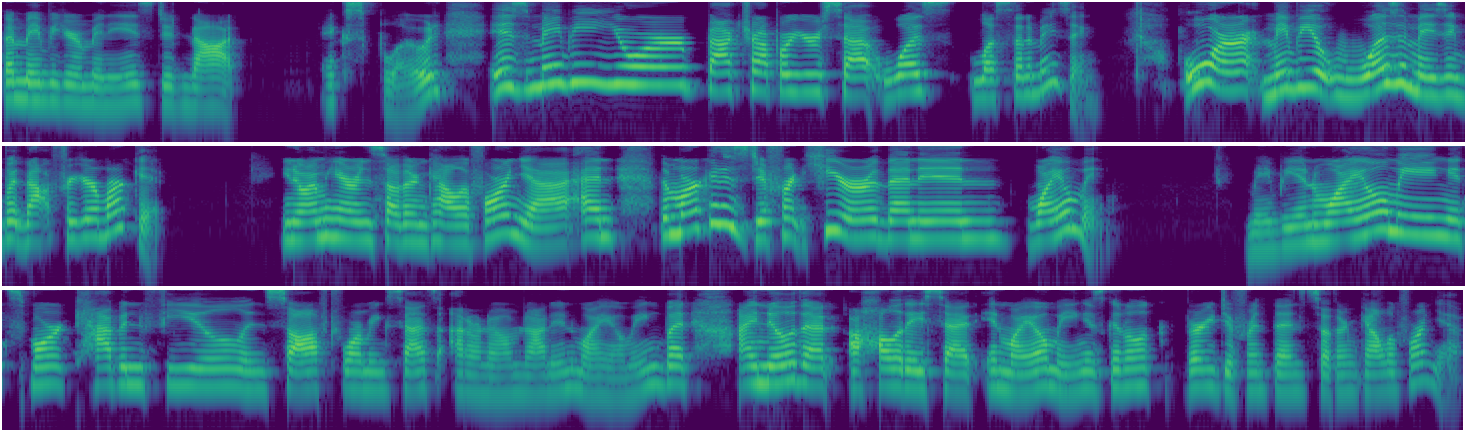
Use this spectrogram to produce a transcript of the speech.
that maybe your minis did not explode is maybe your backdrop or your set was less than amazing. Or maybe it was amazing, but not for your market. You know, I'm here in Southern California, and the market is different here than in Wyoming. Maybe in Wyoming, it's more cabin feel and soft warming sets. I don't know. I'm not in Wyoming, but I know that a holiday set in Wyoming is going to look very different than Southern California.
